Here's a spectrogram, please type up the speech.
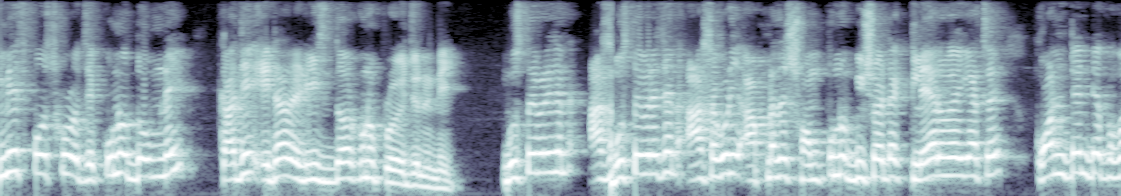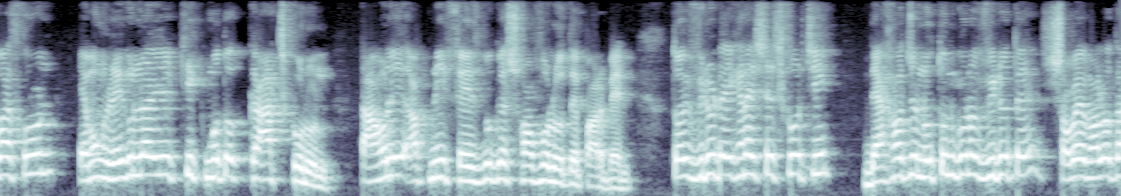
ইমেজ পোস্ট করেছে, কোনো দম নেই। কাজে এটার রিচ দেওয়ার কোনো প্রয়োজন নেই। বুঝতে পেরেছেন? বুঝতে পেরেছেন? আশা করি আপনাদের সম্পূর্ণ বিষয়টা ক্লিয়ার হয়ে গেছে। কন্টেন্টে ফোকাস করুন এবং রেগুলারলি ঠিক মতো কাজ করুন। তাহলে আপনি ফেসবুকে সফল হতে পারবেন। তো এই ভিডিওটা এখানে শেষ করছি। দেখা হচ্ছে নতুন কোনো ভিডিওতে। সবাই ভালো থাকবেন।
